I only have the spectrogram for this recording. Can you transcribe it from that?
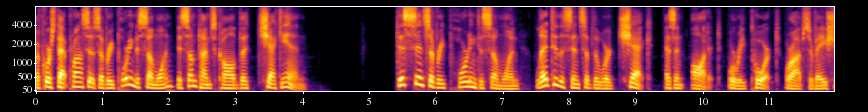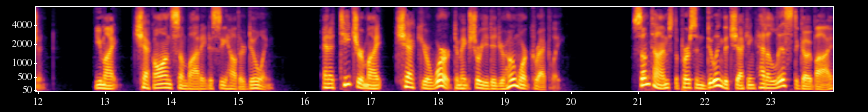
Of course, that process of reporting to someone is sometimes called the check in. This sense of reporting to someone led to the sense of the word check as an audit or report or observation. You might check on somebody to see how they're doing. And a teacher might check your work to make sure you did your homework correctly. Sometimes the person doing the checking had a list to go by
